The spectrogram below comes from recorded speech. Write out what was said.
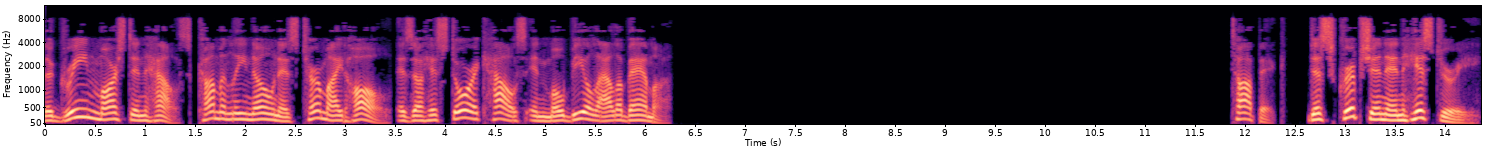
The Green Marston House commonly known as Termite Hall is a historic house in Mobile, Alabama. Description and history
